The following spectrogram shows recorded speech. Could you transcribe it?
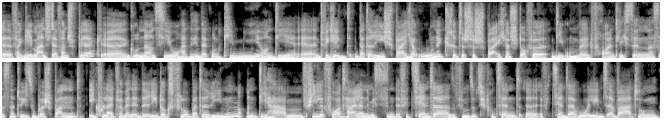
äh, vergeben an Stefan Spirk, äh, Gründer und CEO, hat einen Hintergrund Chemie und die äh, entwickelt Batteriespeicher ohne kritische Speicherstoffe, die umweltfreundlich sind. Das ist natürlich super spannend. Ecolite Ecolite verwendet Redox Flow Batterien und die haben viele Vorteile, nämlich sie sind effizienter, also 75 Prozent äh, effizienter, hohe Lebenserwartungen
